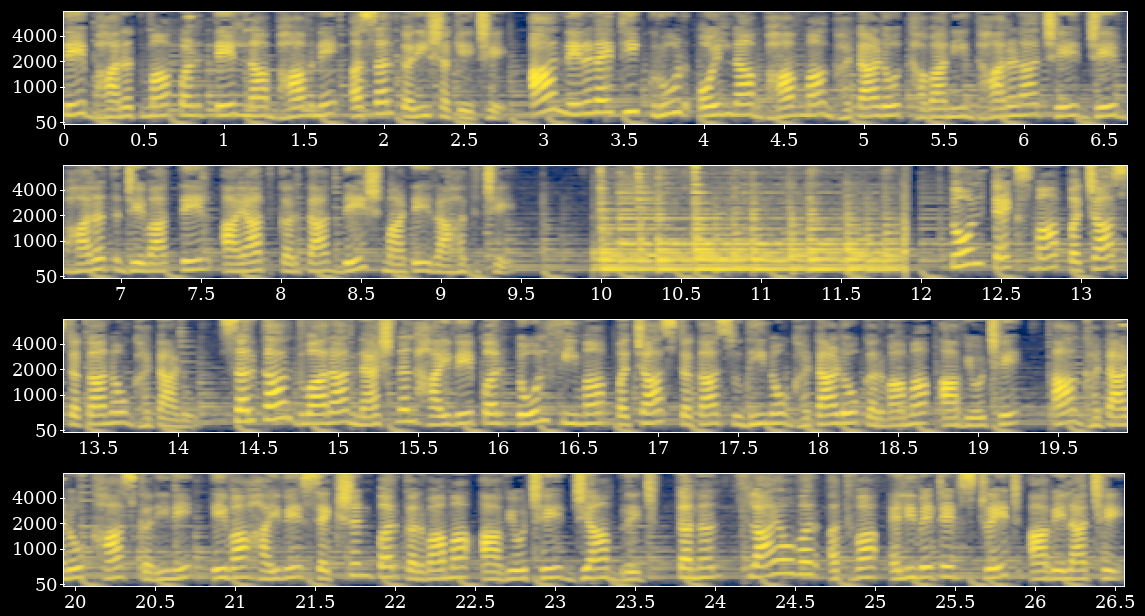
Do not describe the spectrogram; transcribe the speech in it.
તે ભારતમાં પણ તેલના ભાવને અસર કરી શકે છે. આ નિર્ણયથી ક્રૂડ ઓઇલના ભાવમાં ઘટાડો થવાની ધારણા છે જે ભારત જેવા તેલ આયાત કરતા દેશ માટે રાહત છે. ટોલ ટેક્સમાં પચાસ ટકાનો ઘટાડો. સરકાર દ્વારા નેશનલ હાઈવે પર ટોલ ફીમાં પચાસ ટકા સુધીનો ઘટાડો કરવામાં આવ્યો છે. આ ઘટાડો ખાસ કરીને એવા હાઈવે સેક્શન પર કરવામાં આવ્યો છે જ્યાં બ્રિજ, ટનલ, ફ્લાયઓવર અથવા એલિવેટેડ સ્ટ્રેચ આવેલા છે.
